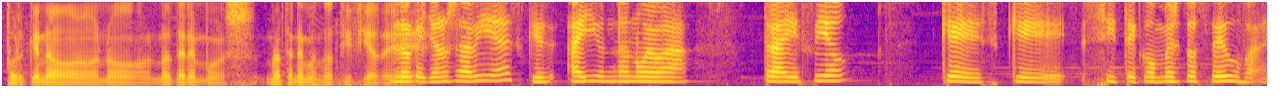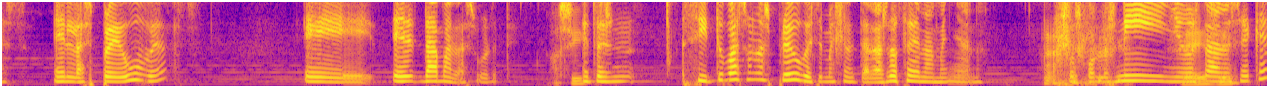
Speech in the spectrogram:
porque no, no, no, tenemos, no tenemos noticia de... Lo que yo no sabía es que hay una nueva tradición que es que si te comes 12 uvas en las pre-uvas, eh, eh, da mala suerte. ¿Así? Entonces, si tú vas a unas pre-uvas, imagínate, a las 12 de la mañana, pues con los niños, Sí, tal, no sé qué,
